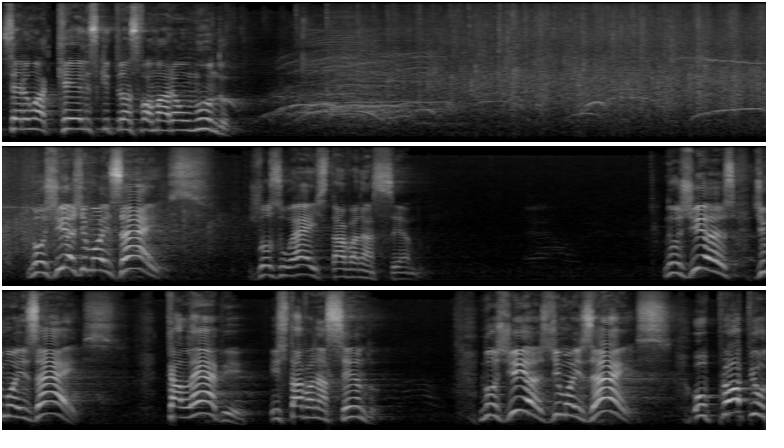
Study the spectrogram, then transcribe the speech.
serão aqueles que transformarão o mundo. Nos dias de Moisés, Josué estava nascendo. Nos dias de Moisés, Caleb estava nascendo. Nos dias de Moisés, o próprio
